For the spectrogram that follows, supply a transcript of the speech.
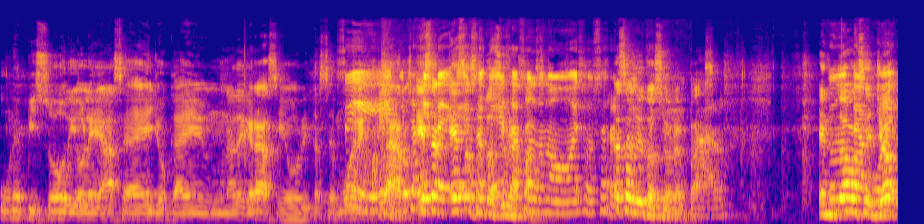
un episodio le hace a ellos caer en una desgracia y ahorita se Sí, mueren. claro, mucha esa, gente- esa situación esas son- pasa. no, eso se repite, situaciones claro. pasan. te Entonces yo,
